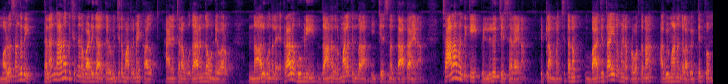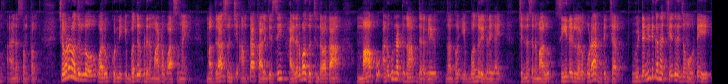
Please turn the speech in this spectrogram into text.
మరో సంగతి తెలంగాణకు చెందిన వాడిగా గర్వించడం మాత్రమే కాదు. ఆయన చాలా ఉదారంగా ఉండేవారు. నాలుగు వందల ఎకరాల భూమిని దాన ధర్మాల కింద ఇచ్చేసిన దాత ఆయన. చాలామందికి పెళ్ళిళ్ళు చేశారు ఆయన. ఇట్లా మంచితనం బాధ్యతాయుతమైన ప్రవర్తన అభిమానం గల వ్యక్తిత్వం ఆయన సొంతం. చివరి రోజుల్లో వారు కొన్ని ఇబ్బందులు పడిన మాట వాస్తవమే. మద్రాసు నుంచి అంతా ఖాళీ చేసి హైదరాబాద్ వచ్చిన తర్వాత మాకు అనుకున్నట్టుగా జరగలేదు. దాంతో ఇబ్బందులు ఎదురయ్యాయి. చిన్న సినిమాలు సీరియళ్ళలో కూడా నటించారు. వీటన్నిటికన్నా చేతి నిజం ఒకటి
